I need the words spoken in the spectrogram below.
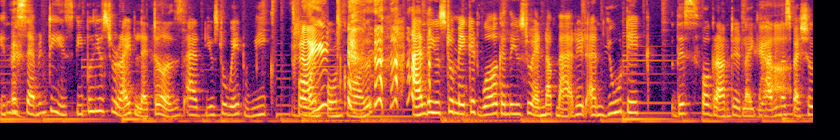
in the 70s people used to write letters and used to wait weeks for Right? one phone call and they used to make it work and they used to end up married and you take this for granted like having a special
